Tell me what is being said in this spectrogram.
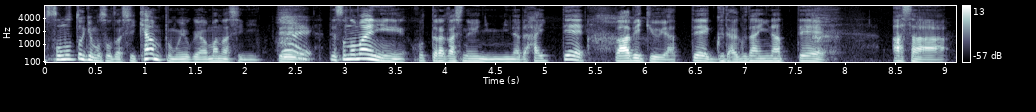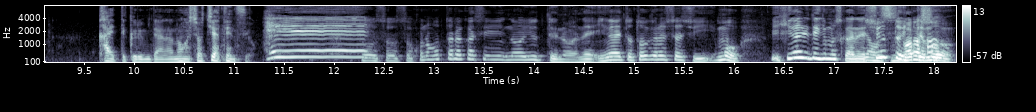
その時もそうだしキャンプもよく山梨に行って、はいでその前にほったらかしの湯にみんなで入ってバーベキューやってグダグダになって朝帰ってくるみたいなのをしょっちゅうやってるんですよ。へえそうそうそう。このほったらかしの湯っていうのはね意外と東京の人たちもう日帰りできますからね。シュッと行っても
